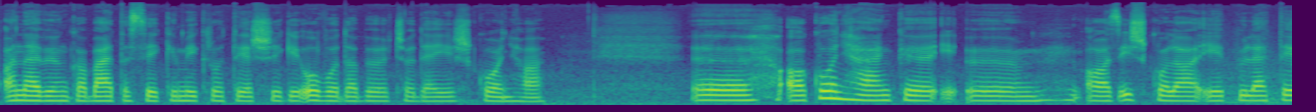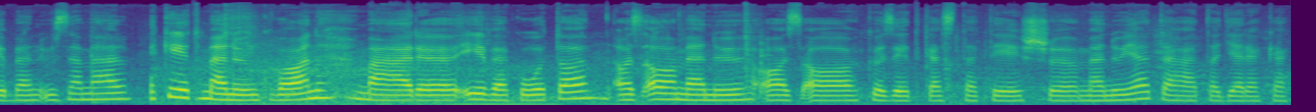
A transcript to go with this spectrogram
a nevünk a Bátaszéki Mikrotérségi Óvoda, Bölcsöde és Konyha. A konyhánk az iskola épületében üzemel. Két menünk van már évek óta. Az A menü az a közétkeztetés menüje, tehát a gyerekek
